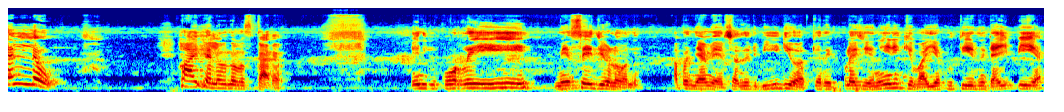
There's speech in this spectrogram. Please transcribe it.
ഹലോ. ഹായ് ഹലോ നമസ്കാരം. എനിക്ക് കുറേ മെസ്സേജുകൾ വന്നു. അപ്പം ഞാൻ വിചാരിച്ചു അതൊരു വീഡിയോ ആക്കി റിപ്ലൈ ചെയ്യണം. എനിക്ക് വയ്യ കുത്തിയിരുന്ന് ടൈപ്പ് ചെയ്യുക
